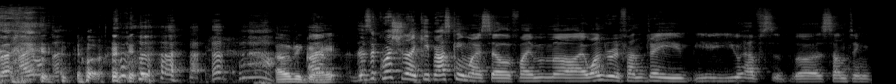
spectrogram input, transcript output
I'm, I, That would be I, great. there's a question I keep asking myself. I'm. Uh, I wonder if Andrei, you, you have uh, something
